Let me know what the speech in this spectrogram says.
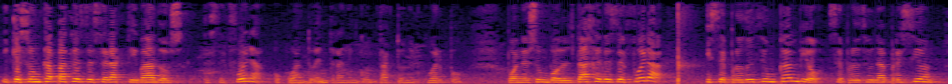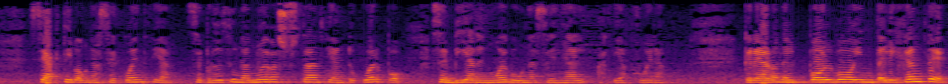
y que son capaces de ser activados desde fuera o cuando entran en contacto en el cuerpo. Pones un voltaje desde fuera y se produce un cambio, se produce una presión, se activa una secuencia, se produce una nueva sustancia en tu cuerpo, se envía de nuevo una señal hacia afuera crearon el polvo inteligente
